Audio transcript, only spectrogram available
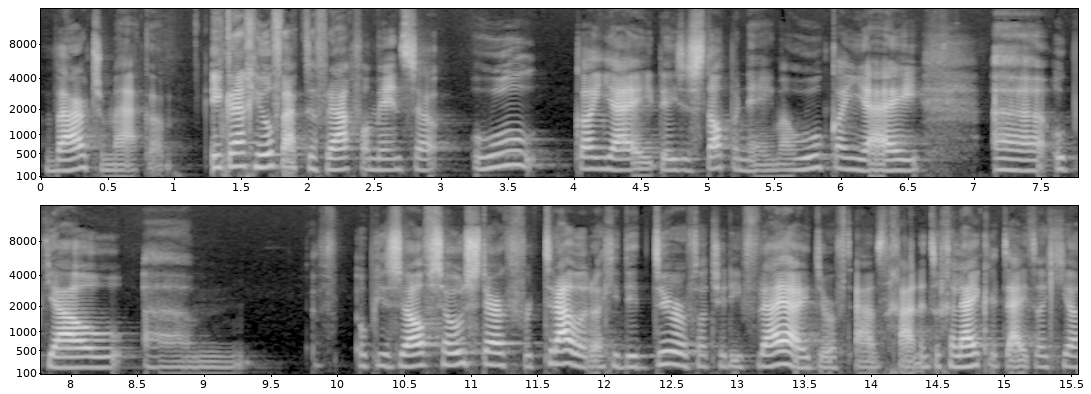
waar te maken. Ik krijg heel vaak de vraag van mensen: hoe kan jij deze stappen nemen? Hoe kan jij uh, op jou. Um, op jezelf zo sterk vertrouwen dat je dit durft, dat je die vrijheid durft aan te gaan. En tegelijkertijd dat je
